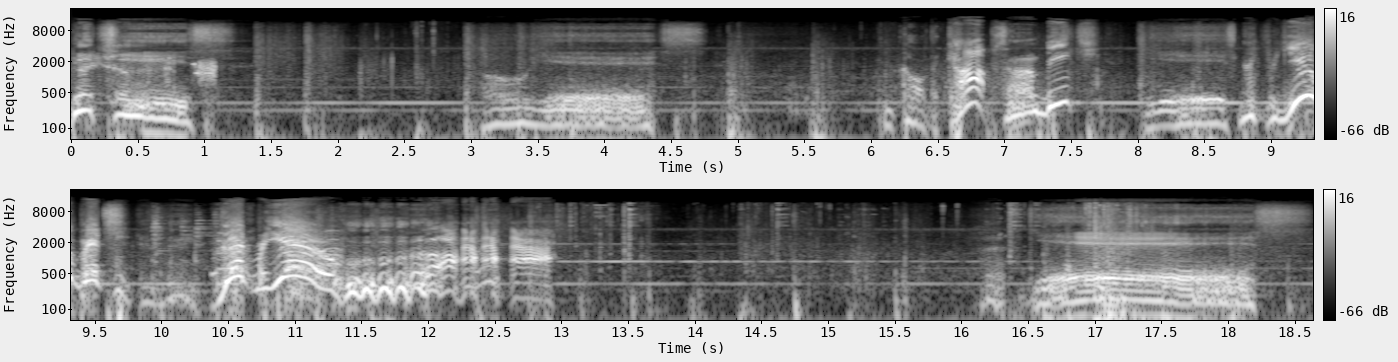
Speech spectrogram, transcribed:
bitches! Oh, yes. You called the cops, huh, bitch? Yes, good for you, bitch! Good for you! yes!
